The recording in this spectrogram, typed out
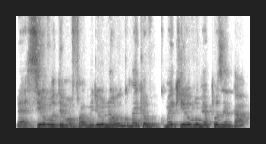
né? Se eu vou ter uma família ou não e como é que eu, como é que eu vou me aposentar.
